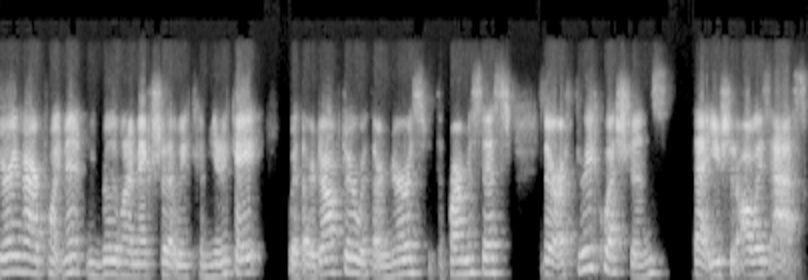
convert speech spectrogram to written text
during our appointment, we really want to make sure that we communicate with our doctor, with our nurse, with the pharmacist. There are three questions that you should always ask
